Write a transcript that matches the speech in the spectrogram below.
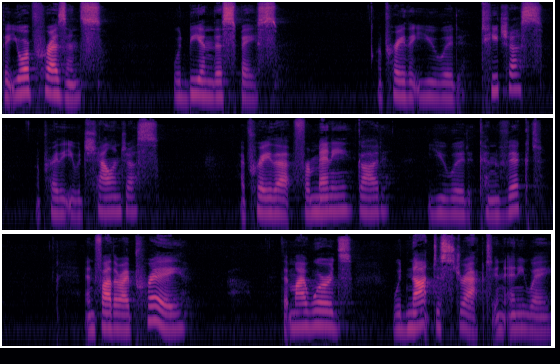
that your presence would be in this space. I pray that you would teach us. I pray that you would challenge us. I pray that for many, God, you would convict. And Father, I pray that my words would not distract in any way,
